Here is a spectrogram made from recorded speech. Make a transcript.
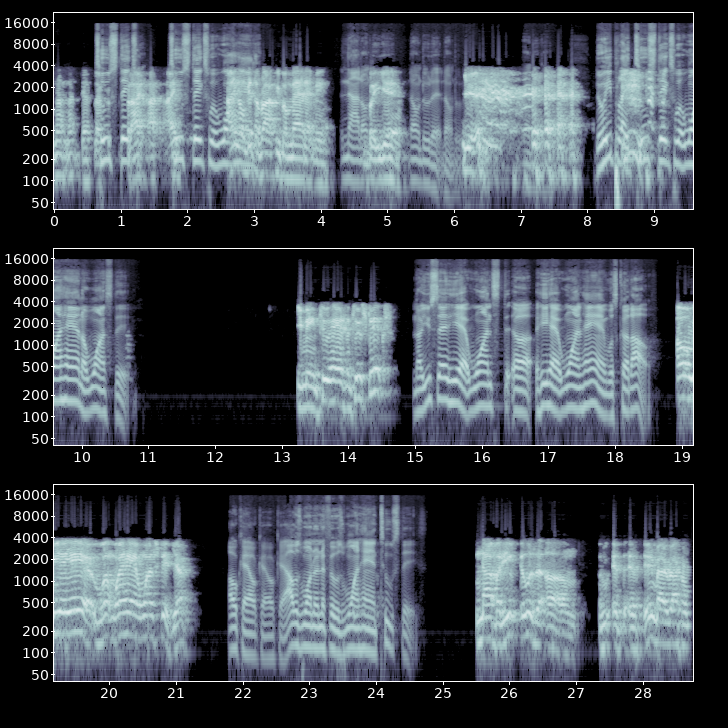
not Death Two sticks. I, I, two I, sticks with one. I ain't gonna get the rock people mad at me. Nah, don't. But do yeah, that. don't do that. Don't do that. Yeah. do he play two sticks with one hand or one stick? You mean two hands and two sticks? No, you said he had one. St- uh, he had one hand was cut off. Oh yeah, yeah, yeah. One, one hand, one stick. Yeah. Okay, okay, okay. I was wondering if it was one hand, two sticks. Nah, but he, it was a um. If, if anybody rock and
